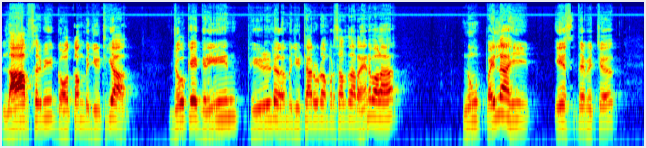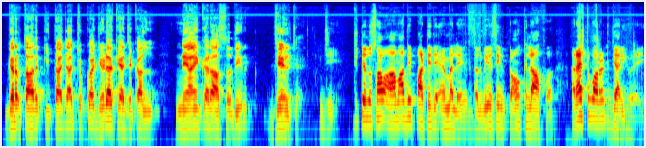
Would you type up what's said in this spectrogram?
ਲਾਭ ਸਰਵੀ ਗੌਤਮ ਮਜੀਠੀਆ ਜੋ ਕਿ green field Majitha road Amritsar ਦਾ ਰਹਿਣ ਵਾਲਾ ਨੂੰ ਪਹਿਲਾਂ ਹੀ ਇਸ ਦੇ ਵਿੱਚ ਗ੍ਰਿਫਤਾਰ ਕੀਤਾ ਜਾ ਚੁੱਕਾ ਜਿਹੜਾ ਕਿ ਅੱਜ ਕੱਲ ਨਿਆਂਇਕ ਹਿਰਾਸਤ ਅਧੀਨ ਜੇਲ੍ਹ 'ਚ ਹੈ। ਜੀ ਜੀ ਢਿੱਲੋਂ ਸਾਹਿਬ ਆਮ ਆਦਮੀ ਪਾਰਟੀ ਦੇ ਐਮਐਲਏ ਦਲਵੀਰ ਸਿੰਘ ਟੌਂਗ ਖਿਲਾਫ ਅਰੈਸਟ ਵਾਰੰਟ ਜਾਰੀ ਹੋਇਆ ਜੀ।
